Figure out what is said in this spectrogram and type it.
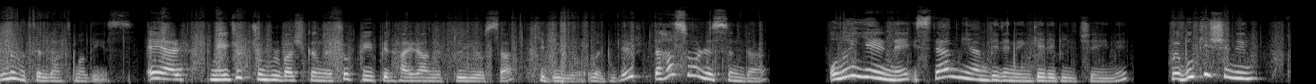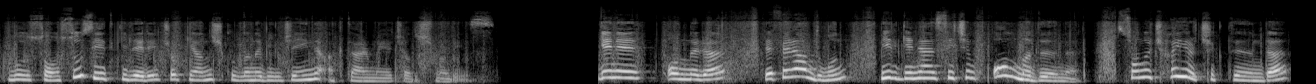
bunu hatırlatmalıyız. Eğer mevcut Cumhurbaşkanı'na çok büyük bir hayranlık duyuyorsa ki duyuyor olabilir, daha sonrasında onun yerine istenmeyen birinin gelebileceğini ve bu kişinin bu sonsuz yetkileri çok yanlış kullanabileceğini aktarmaya çalışmalıyız. Gene onlara referandumun bir genel seçim olmadığını, sonuç hayır çıktığında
